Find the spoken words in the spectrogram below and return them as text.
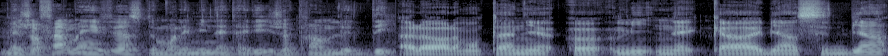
mais je vais faire l'inverse de mon amie Nathalie, je vais prendre le D. Alors, la montagne Omineka, eh bien, c'est bien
